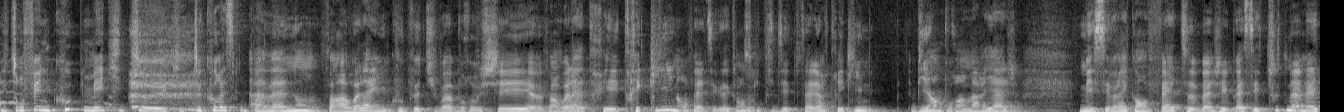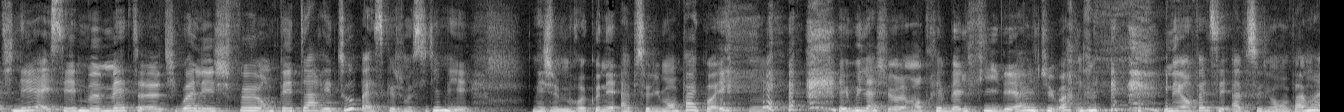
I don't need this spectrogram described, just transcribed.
Ils t'ont fait une coupe, mais qui te, qui te correspond pas. Ah bah non, enfin voilà, une coupe, tu vois, brochée, euh, enfin voilà, très, très clean en fait. C'est exactement ce que tu disais tout à l'heure, très clean. Bien pour un mariage. Mais c'est vrai qu'en fait, bah, j'ai passé toute ma matinée à essayer de me mettre, euh, tu vois, les cheveux en pétard et tout, parce que je me suis dit, mais, mais je me reconnais absolument pas, quoi. Et, mm. et oui, là, je suis vraiment très belle fille idéale, tu vois. mais, en fait, c'est absolument pas moi.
